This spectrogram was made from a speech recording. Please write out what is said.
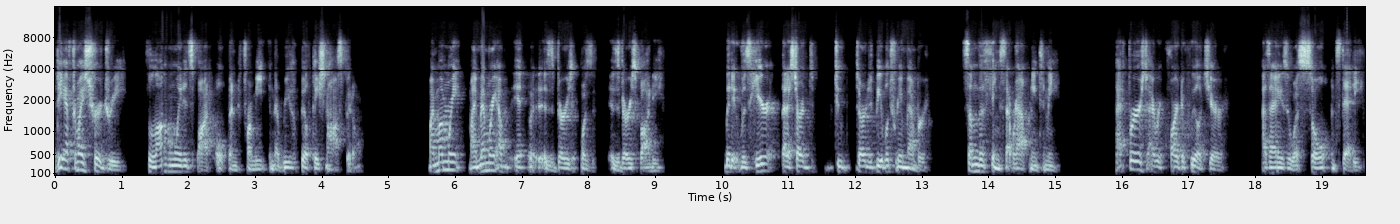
day after my surgery, the long-awaited spot opened for me in the rehabilitation hospital. My memory, my memory of it is very was is very spotty, but it was here that I started to started to be able to remember some of the things that were happening to me. At first, I required a wheelchair as I was so unsteady.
